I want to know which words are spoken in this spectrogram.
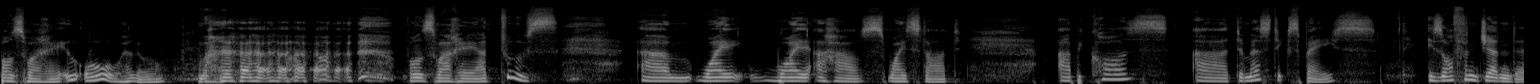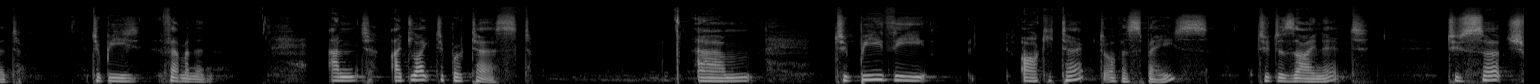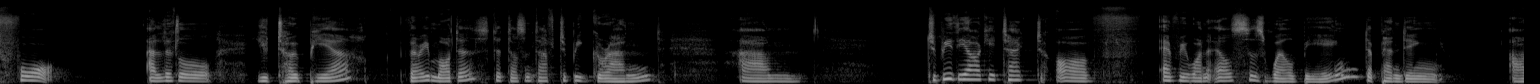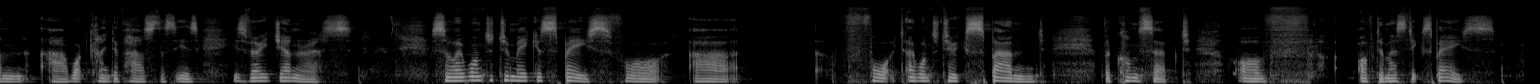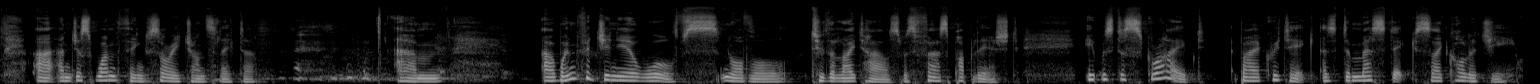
Bonsoir. Oh, hello. Bonsoir à tous. Um, why, why a house? Why start? Uh, because uh, domestic space is often gendered to be feminine. And I'd like to protest. Um, to be the architect of a space, to design it, to search for a little utopia, very modest, it doesn't have to be grand. Um, to be the architect of everyone else's well being, depending on uh, what kind of house this is, is very generous. So I wanted to make a space for. Uh, for I wanted to expand the concept of of domestic space. Uh, and just one thing, sorry, translator. um, uh, when Virginia Woolf's novel to the Lighthouse was first published, it was described by a critic as domestic psychology.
